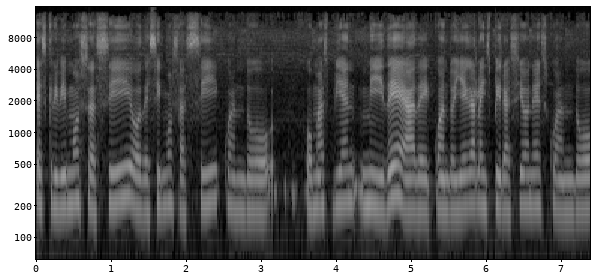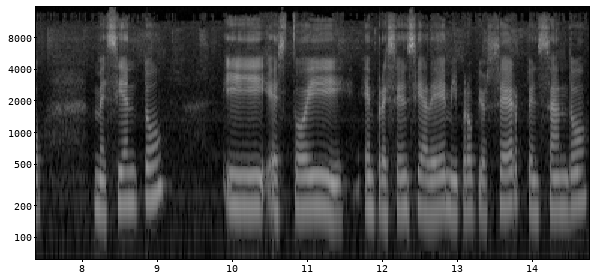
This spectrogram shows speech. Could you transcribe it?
escribimos así o decimos así cuando, o más bien mi idea de cuando llega la inspiración es cuando me siento y estoy en presencia de mi propio ser, pensando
